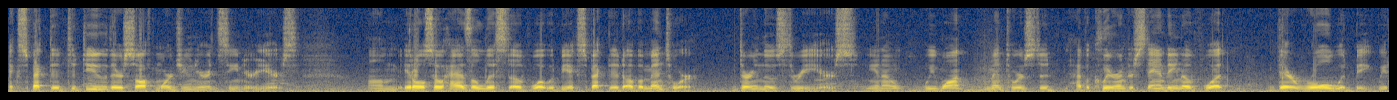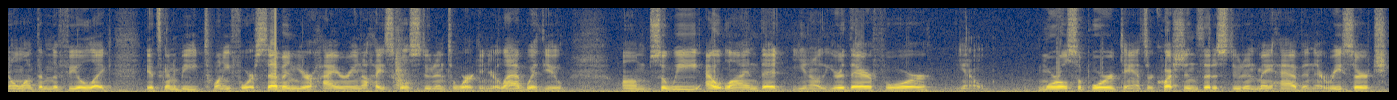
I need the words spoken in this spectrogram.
expected to do their sophomore, junior, and senior years. Um, it also has a list of what would be expected of a mentor during those three years. You know, we want mentors to have a clear understanding of what their role would be. We don't want them to feel like it's going to be 24 7, you're hiring a high school student to work in your lab with you. Um, so we outlined that, you know, you're there for, you know, moral support, to answer questions that a student may have in their research,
